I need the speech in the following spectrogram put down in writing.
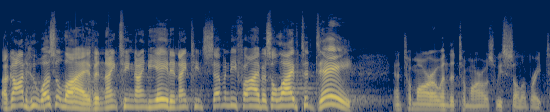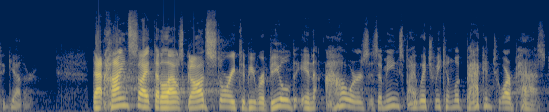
A God who was alive in 1998 and 1975 is alive today and tomorrow and the tomorrows we celebrate together. That hindsight that allows God's story to be revealed in ours is a means by which we can look back into our past,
